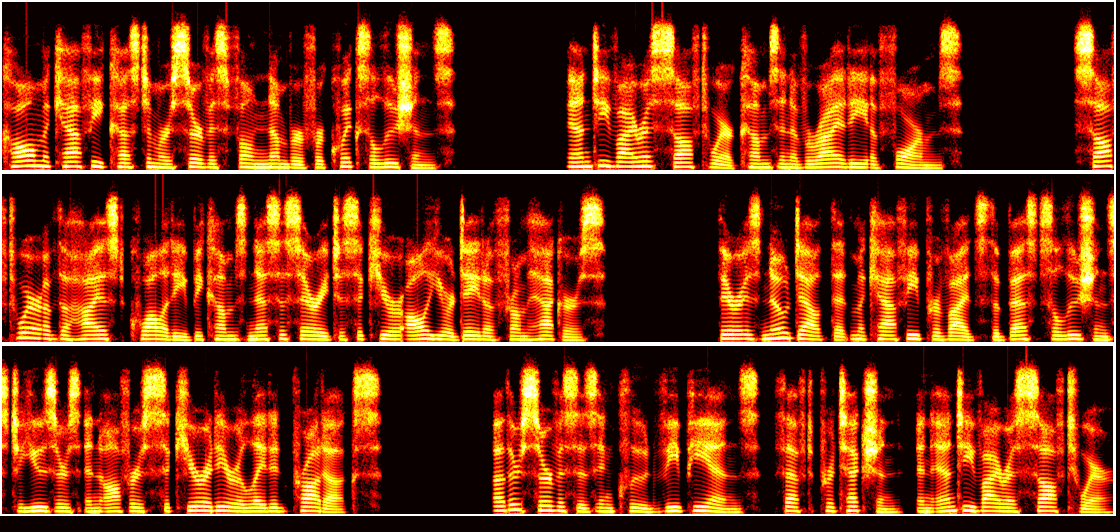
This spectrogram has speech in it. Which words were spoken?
Call McAfee customer service phone number for quick solutions. Antivirus software comes in a variety of forms. Software of the highest quality becomes necessary to secure all your data from hackers. There is no doubt that McAfee provides the best solutions to users and offers security related products. Other services include VPNs, theft protection, and antivirus software.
